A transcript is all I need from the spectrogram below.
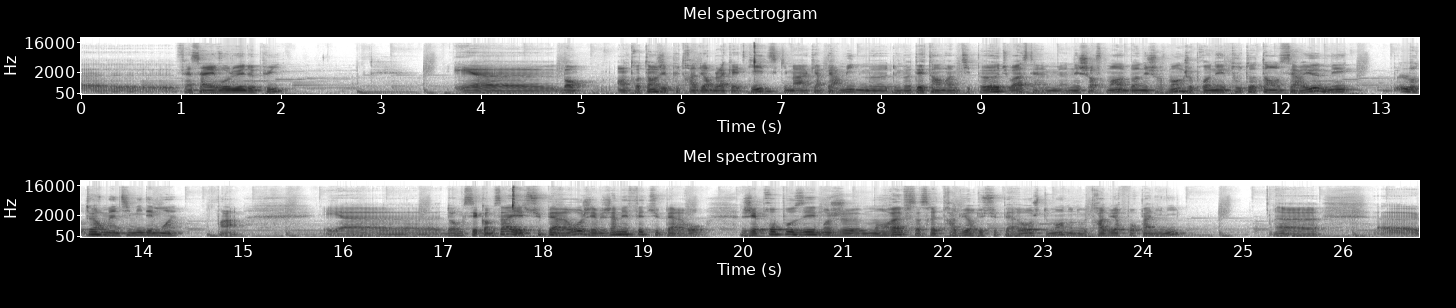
Euh, enfin, ça a évolué depuis. Et euh, bon, entre-temps, j'ai pu traduire Black Eyed Kids, qui m'a permis de me, détendre un petit peu. Tu vois, c'était un, échauffement, un bon échauffement que je prenais tout autant au sérieux, mais l'auteur m'intimidait moins. Voilà. Et euh, donc c'est comme ça. Et super-héros, j'ai jamais fait de super-héros. J'ai proposé, moi, mon rêve, ça serait de traduire du super-héros, justement, donc de traduire pour Panini. Euh,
